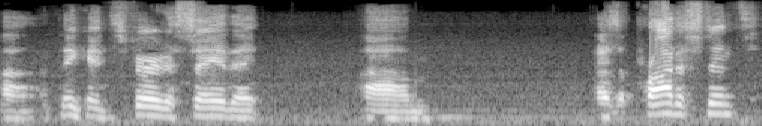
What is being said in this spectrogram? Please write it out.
Uh, I think it's fair to say that um, as a Protestant,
